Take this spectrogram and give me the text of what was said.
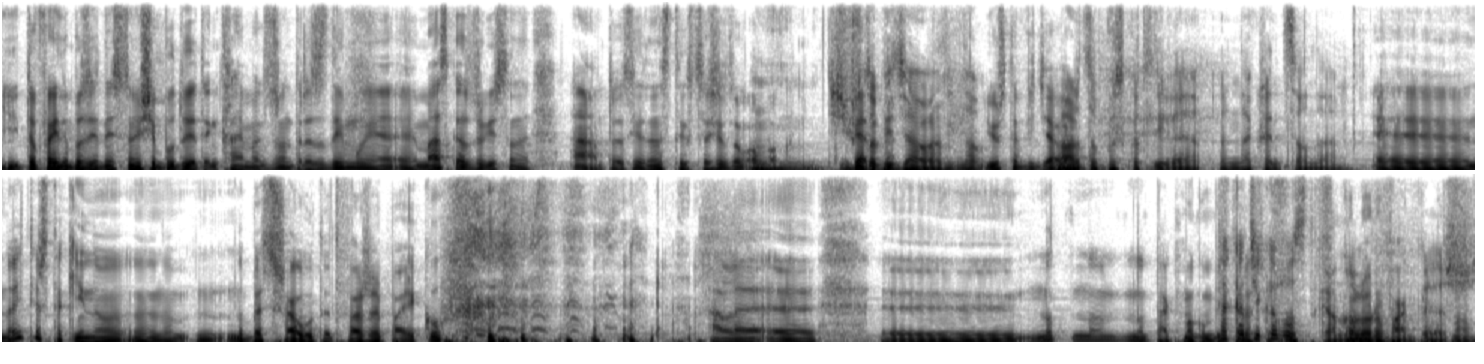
I to fajne, bo z jednej strony się buduje ten klimaks, że on teraz zdejmuje e, maskę, a z drugiej strony, a, to jest jeden z tych, co siedzą obok. Mhm. Już to widziałem. No, już to widziałem. Bardzo błyskotliwie nakręcone. E, no i też taki, no, no, no bez szału te twarze pajków. Ale e, e, no, no, no tak, mogą być Taka ciekawostka. W, kolorowankach. No,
